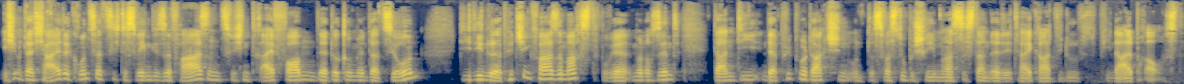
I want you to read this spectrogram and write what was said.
ich unterscheide grundsätzlich deswegen diese Phasen zwischen drei Formen der Dokumentation. Die, die du in der Pitching-Phase machst, wo wir immer noch sind, dann die in der Pre-Production und das, was du beschrieben hast, ist dann der Detailgrad, wie du es final brauchst.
